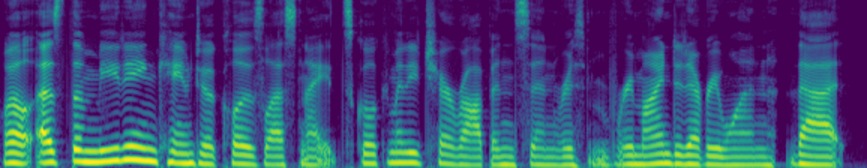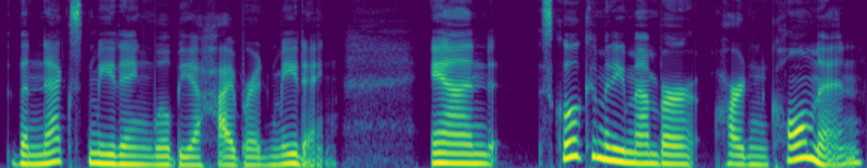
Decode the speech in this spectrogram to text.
Well, as the meeting came to a close last night, School Committee Chair Robinson re- reminded everyone that the next meeting will be a hybrid meeting. And School Committee member Hardin Coleman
